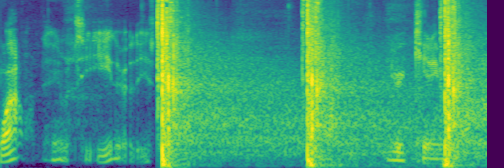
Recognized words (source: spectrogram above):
Wow, didn't even see either of these. You're kidding me.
